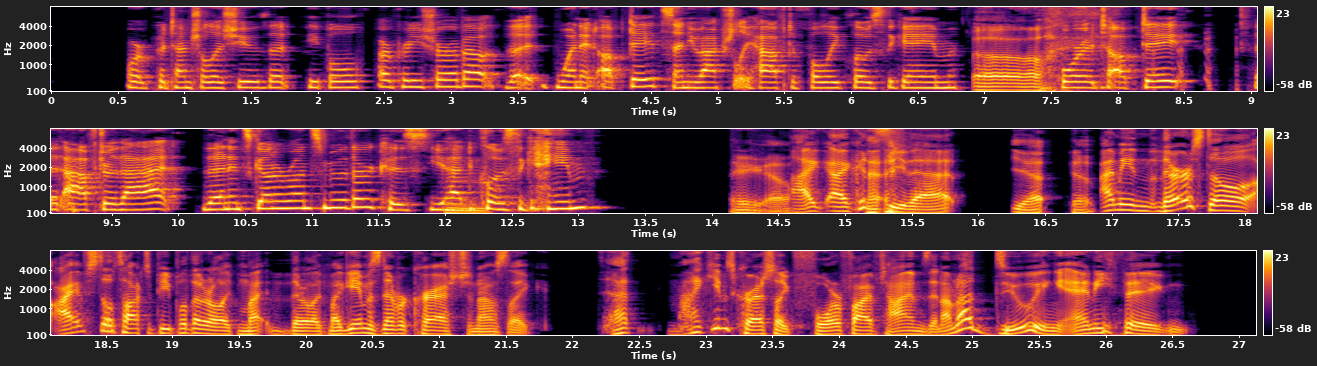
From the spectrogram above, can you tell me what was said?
or potential issue that people are pretty sure about. That when it updates and you actually have to fully close the game Uh for it to update, that after that, then it's gonna run smoother because you had to Hmm. close the game. There you go. I I could see that. Yep. Yep. I mean, there are still I've still talked to people that are like my they're like my game has never crashed and I was like that my game's crashed like 4 or 5 times and I'm not doing anything.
